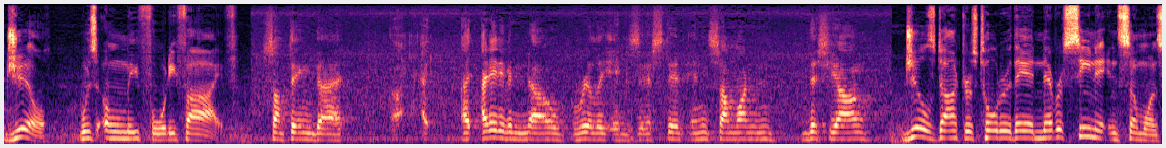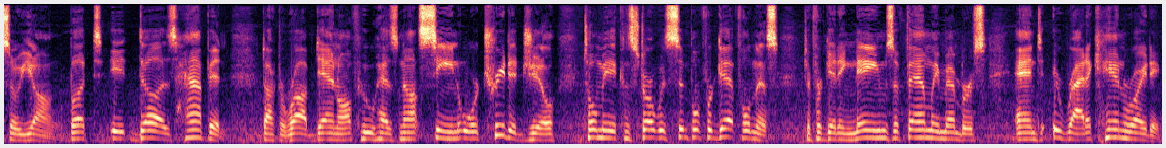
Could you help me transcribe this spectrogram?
Jill was only 45. something that I, I, I didn't even know really existed in someone this young. Jill's doctors told her they had never seen it in someone so young, but it does happen. Dr. Rob Danoff, who has not seen or treated Jill, told me it can start with simple forgetfulness to forgetting names of family members and erratic handwriting.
